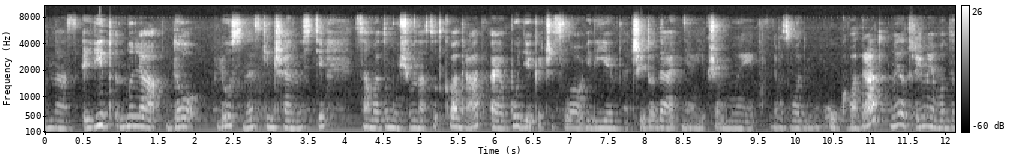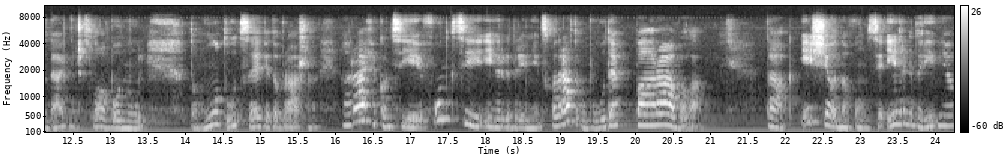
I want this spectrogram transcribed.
у нас від 0 до плюс нескінченності, саме тому, що у нас тут квадрат, будь-яке число від'ємне чи додатнє, якщо ми розводимо у квадрат, ми отримаємо додатнє число або 0. Тому тут це відображено. Графіком цієї функції y дорівнює x квадрат буде парабола. Так, і ще одна функція y дорівнює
